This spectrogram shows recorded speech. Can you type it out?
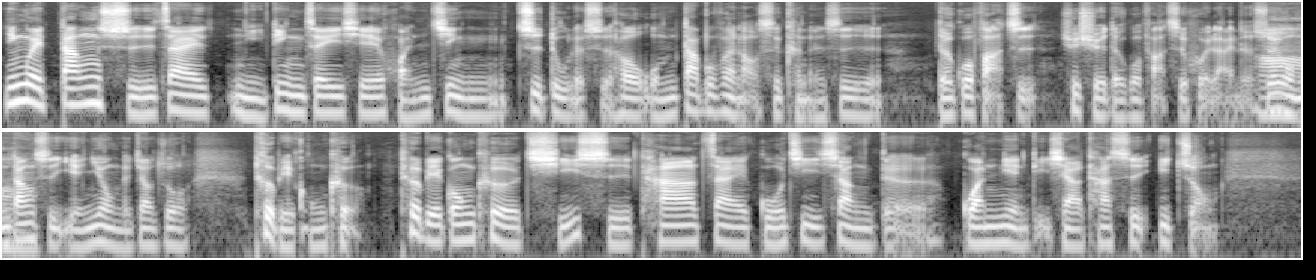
因为当时在拟定这一些环境制度的时候，我们大部分老师可能是德国法制去学德国法制回来的，所以我们当时沿用的叫做特别功课。特别功课其实它在国际上的观念底下，它是一种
